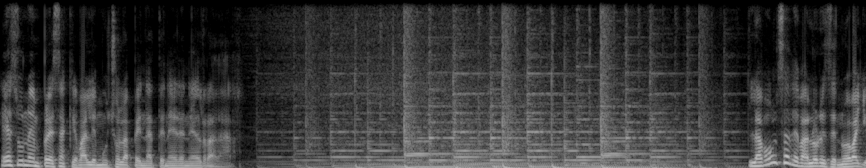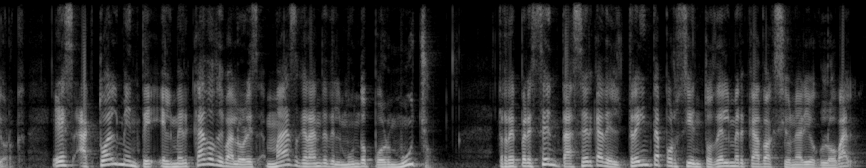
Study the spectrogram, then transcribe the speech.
es una empresa que vale mucho la pena tener en el radar. La Bolsa de Valores de Nueva York es actualmente el mercado de valores más grande del mundo por mucho representa cerca del 30% del mercado accionario global.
